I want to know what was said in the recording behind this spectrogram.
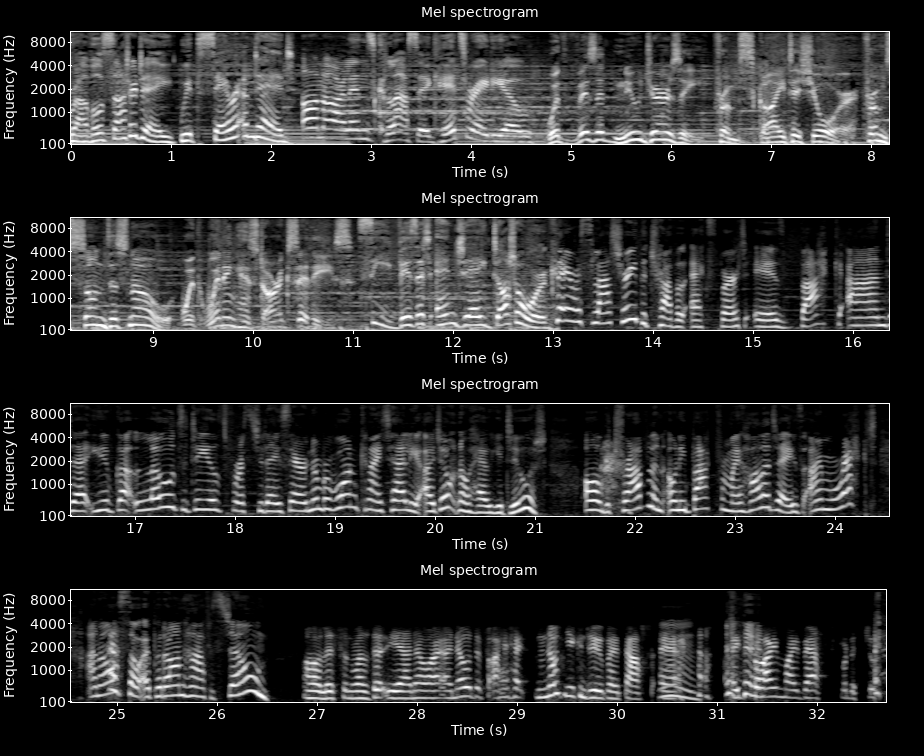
Travel Saturday with Sarah and Ed on Ireland's Classic Hits Radio. With Visit New Jersey. From sky to shore, from sun to snow, with winning historic cities. See visitnj.org. Sarah Slattery, the travel expert, is back, and uh, you've got loads of deals for us today, Sarah. Number one, can I tell you, I don't know how you do it all the travelling, only back from my holidays. I'm wrecked. And also, I put on half a stone. Oh, listen, well, th- yeah, no, I, I know that I had nothing you can do about that. Mm. Uh, I try my best, but it's just,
